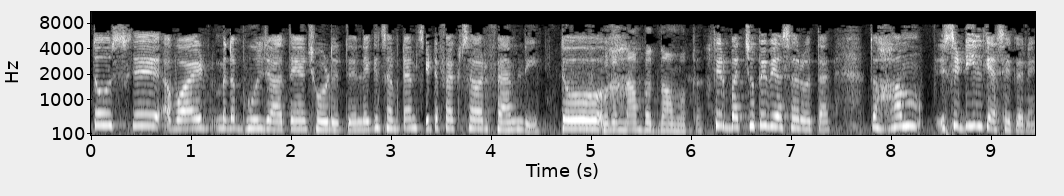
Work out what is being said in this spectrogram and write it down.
تو اس سے اوائڈ مطلب بھول جاتے ہیں چھوڑ دیتے ہیں لیکن سمٹائمس اٹ افیکٹس اور فیملی تو نام بدنام ہوتا ہے۔ پھر بچوں پہ بھی اثر ہوتا ہے۔ تو ہم اسے ڈیل کیسے کریں؟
